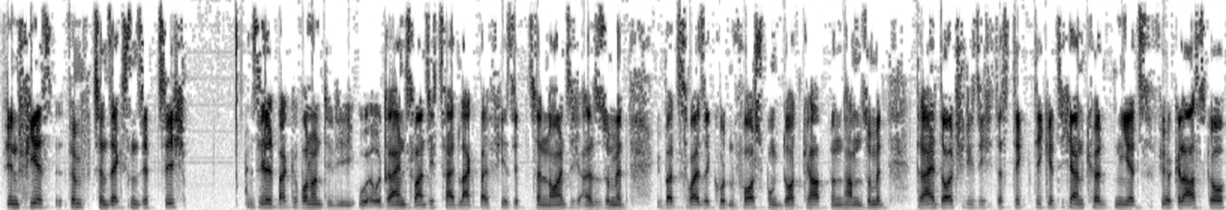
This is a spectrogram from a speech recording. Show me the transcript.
14 15, 76 Silber gewonnen und die U23-Zeit lag bei 4,17,90, also somit über zwei Sekunden Vorsprung dort gehabt und haben somit drei Deutsche, die sich das Ticket sichern könnten jetzt für Glasgow.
